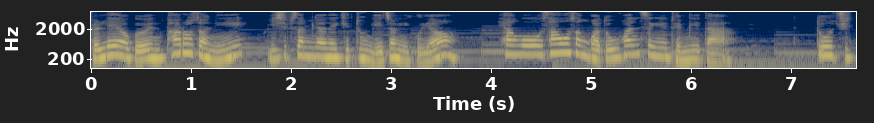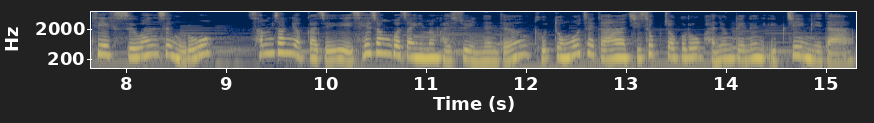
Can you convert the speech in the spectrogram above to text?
별내역은 8호선이 23년에 개통 예정이고요. 향후 4호선과도 환승이 됩니다. 또 GTX 환승으로 삼성역까지 세 정거장이면 갈수 있는 등 교통 호재가 지속적으로 반영되는 입지입니다.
